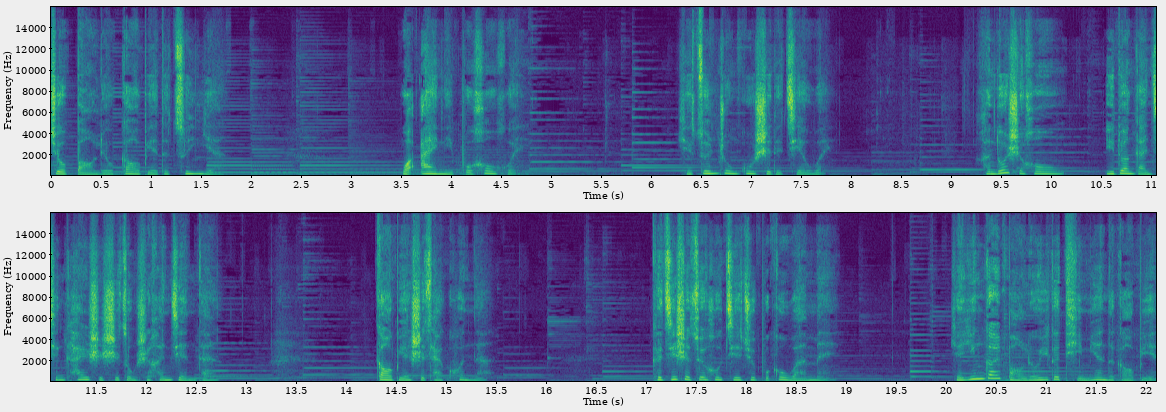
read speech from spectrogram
就保留告别的尊严。我爱你不后悔，也尊重故事的结尾。很多时候，一段感情开始时总是很简单，告别时才困难。可即使最后结局不够完美，也应该保留一个体面的告别。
